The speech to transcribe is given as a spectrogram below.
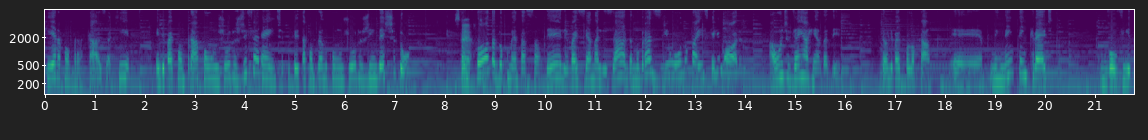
queira comprar casa aqui, ele vai comprar com um juros diferente, porque ele está comprando com os juros de investidor. Então, certo. Então, toda a documentação dele vai ser analisada no Brasil ou no país que ele mora, aonde vem a renda dele. Então ele vai colocar, é, nem tem crédito envolvido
